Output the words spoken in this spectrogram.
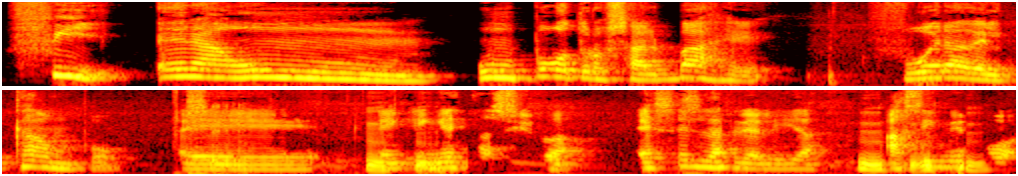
Fi era un, un potro salvaje fuera del campo eh, en, en, esta ciudad. Esa es la realidad. Así mismo,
